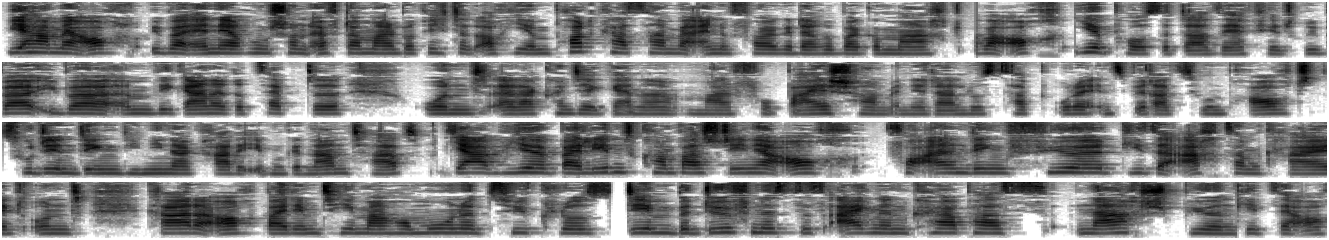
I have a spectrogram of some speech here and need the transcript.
Wir haben ja auch über Ernährung schon öfter mal berichtet, auch hier im Podcast haben wir eine Folge darüber gemacht, aber auch ihr postet da sehr viel drüber über ähm, vegane Rezepte und äh, da könnt ihr gerne mal vorbeischauen, wenn ihr da Lust habt oder Inspiration braucht zu den Dingen, die Nina gerade eben genannt hat. Ja, wir bei Lebenskompass stehen ja auch vor allen Dingen für diese Achtsamkeit und gerade auch bei dem Thema Hormone, Zyklus, dem Bedürfnis des eigenen Körpers nachspüren, geht es ja auch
